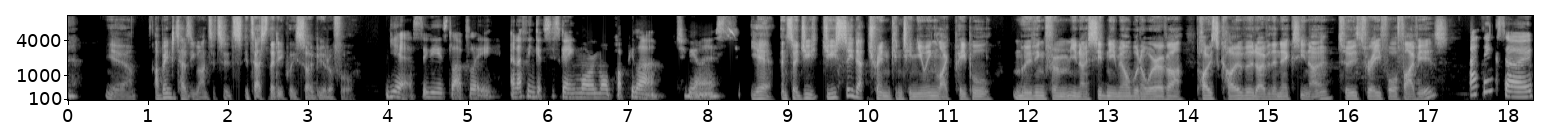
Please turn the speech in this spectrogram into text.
yeah. I've been to Tassie once. It's, it's, it's aesthetically so beautiful. Yes, it is lovely. And I think it's just getting more and more popular, to be honest. Yeah. And so do you, do you see that trend continuing, like people moving from, you know, Sydney, Melbourne, or wherever post COVID over the next, you know, two, three, four, five years? I think so.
